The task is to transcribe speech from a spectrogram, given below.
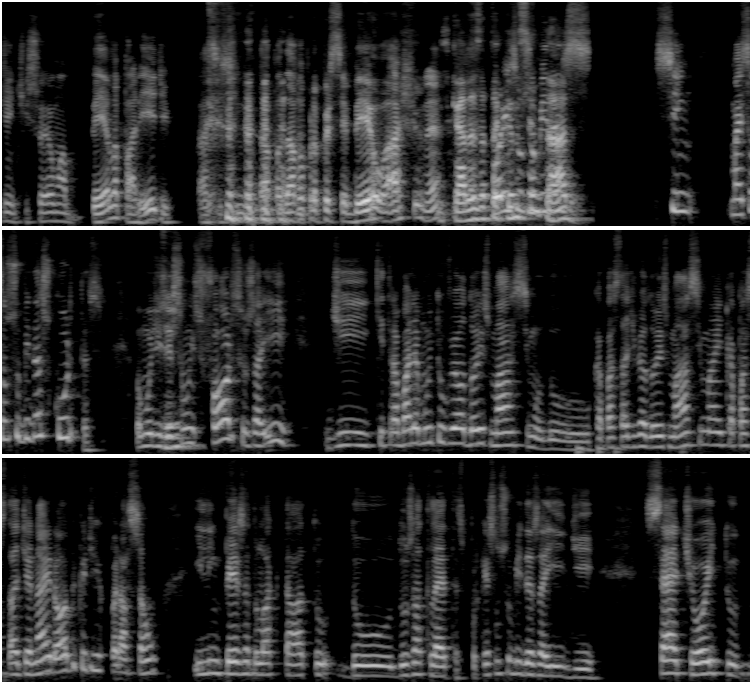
Gente, isso é uma bela parede. Assistindo a etapa, dava para perceber, eu acho, né? Os caras atacando são subidas, Sim, mas são subidas curtas. Vamos dizer, sim. são esforços aí de que trabalha muito o VO2 máximo, do capacidade VO2 máxima e capacidade anaeróbica de recuperação e limpeza do lactato do, dos atletas, porque são subidas aí de 7, 8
